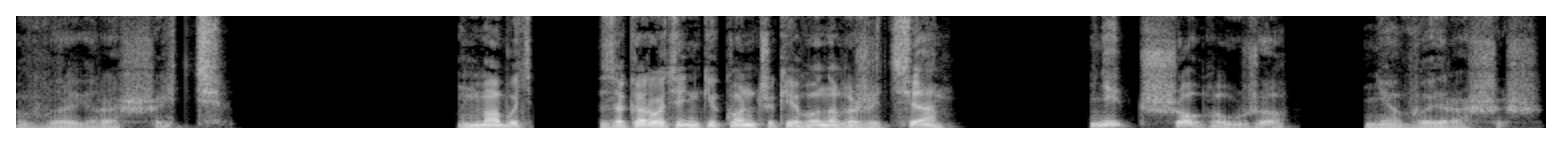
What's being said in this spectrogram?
вырашыць. Мабыць, за каротенькі кончык ягонага жыцця нічога ўжо не вырашыш.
